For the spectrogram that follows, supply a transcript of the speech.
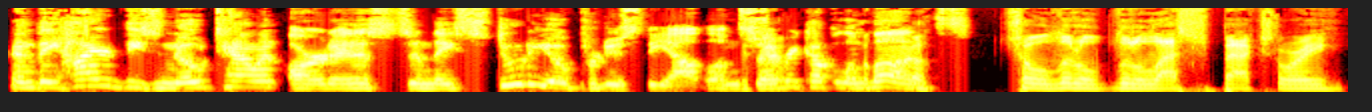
And they hired these no-talent artists and they studio produced the album. So every couple of months, So a little little less backstory.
